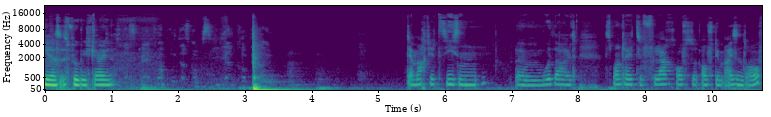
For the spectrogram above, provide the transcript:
Okay, das ist wirklich geil. Der macht jetzt diesen ähm, Wither halt, spawnt halt so flach auf, so, auf dem Eisen drauf.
